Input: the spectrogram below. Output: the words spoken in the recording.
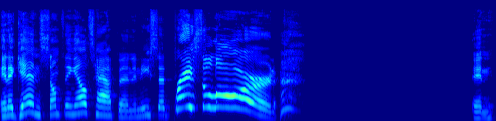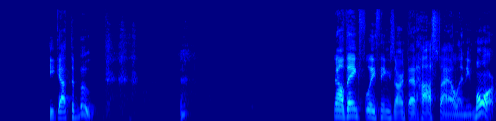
And again, something else happened, and he said, Praise the Lord! And he got the boot. now, thankfully, things aren't that hostile anymore.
